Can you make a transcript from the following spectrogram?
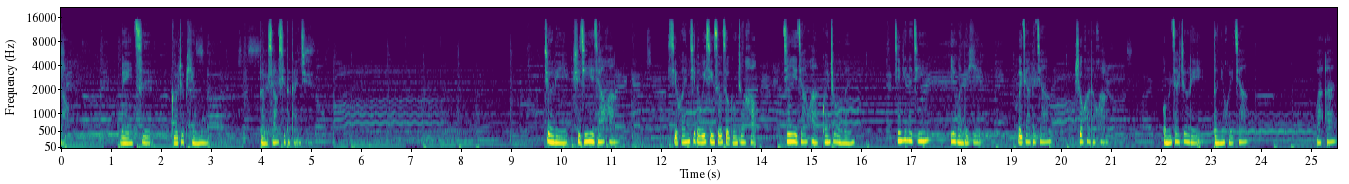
了；每一次隔着屏幕等消息的感觉。这里是今夜佳话，喜欢记得微信搜索公众号“今夜佳话”，关注我们。今天的今，夜晚的夜，回家的家，说话的话，我们在这里等您回家。晚安。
